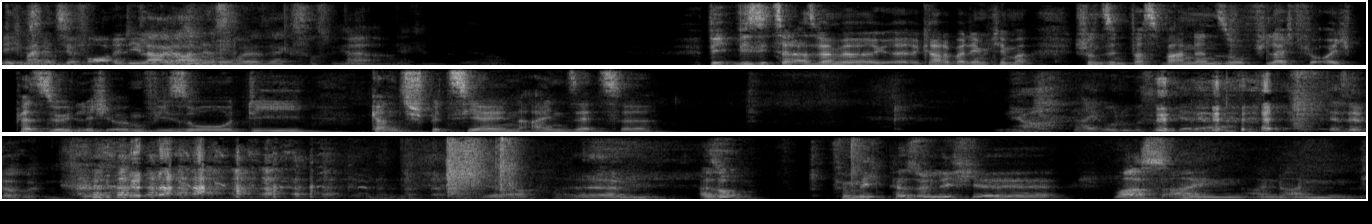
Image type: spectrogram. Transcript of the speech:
Nee, ich meine jetzt hier vorne die Lagerhalle des Feuerwerks, was wir ja. hier kennen. Wie, wie sieht's denn, also wenn wir äh, gerade bei dem Thema schon sind, was waren denn so vielleicht für euch persönlich irgendwie so die ganz speziellen Einsätze? Ja. Heiko, du bist hier der, der Silberrücken. ja, ähm, also für mich persönlich äh, war es ein, ein, ein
